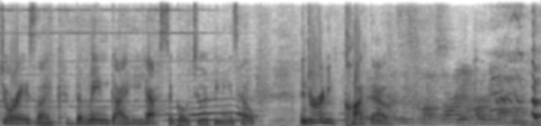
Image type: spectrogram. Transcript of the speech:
Jory is like the main guy he has to go to if he needs help. And Jory already clocked out. Francisco, I'm sorry I'm already home.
